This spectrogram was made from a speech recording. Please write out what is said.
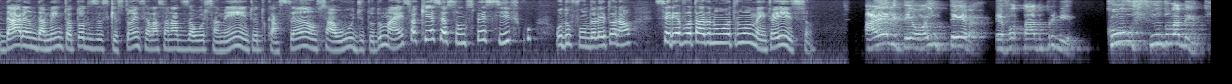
dar andamento a todas as questões relacionadas ao orçamento, educação, saúde e tudo mais. Só que esse assunto específico, o do fundo eleitoral, seria votado num outro momento, é isso? A LDO inteira é votado primeiro, com o fundo lá dentro.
